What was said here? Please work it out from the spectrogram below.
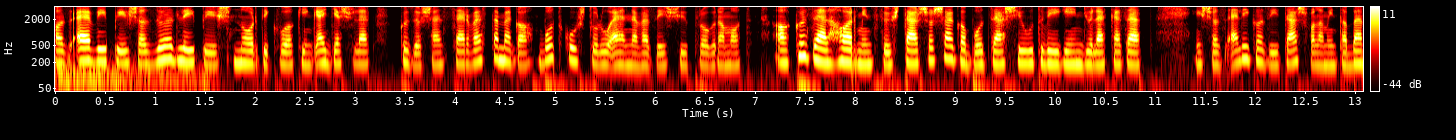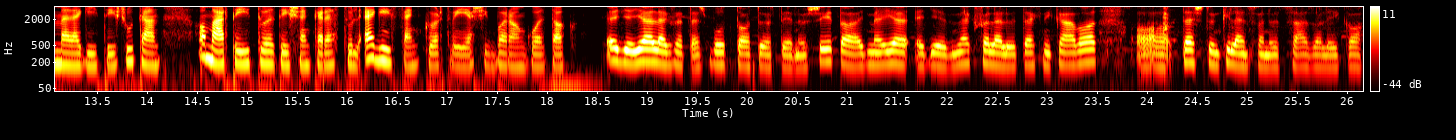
Az EVP és a Zöld Lépés Nordic Walking Egyesület közösen szervezte meg a Botkóstoló elnevezésű programot. A közel 30 fős társaság a Bodzási út végén gyülekezett, és az eligazítás, valamint a bemelegítés után a Mártéi töltésen keresztül egészen körtvélyesig barangoltak egy jellegzetes bottal történő séta, egy, egy megfelelő technikával a testünk 95%-a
